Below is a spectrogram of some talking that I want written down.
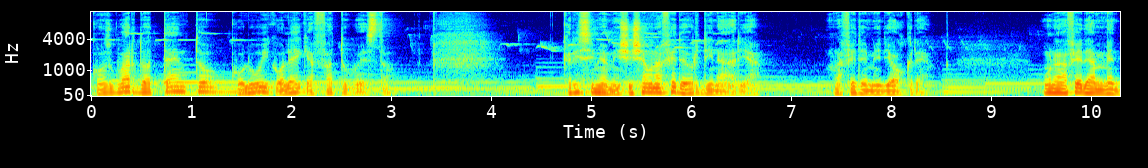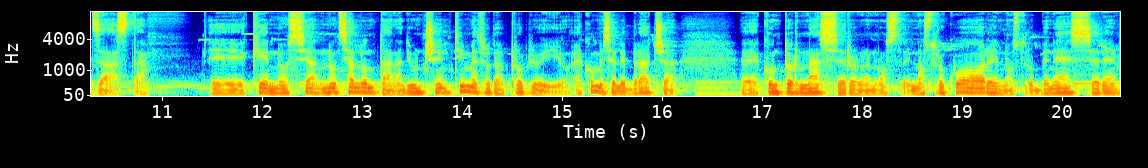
con sguardo attento colui, colei che ha fatto questo. Carissimi amici, c'è una fede ordinaria, una fede mediocre, una fede a mezz'asta e che non si, non si allontana di un centimetro dal proprio io. È come se le braccia eh, contornassero nostra, il nostro cuore, il nostro benessere.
